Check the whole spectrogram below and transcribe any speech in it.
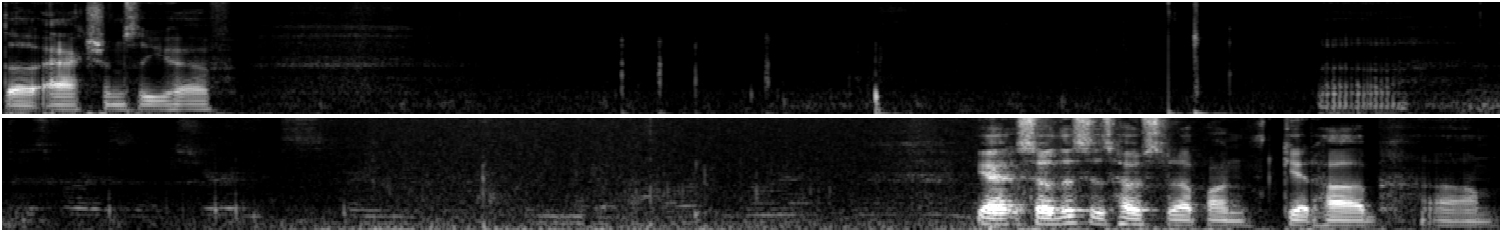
the actions that you have. Uh, As far as like sharing this, are you, can you make a Bower component or anything? Yeah, so this is hosted up on GitHub, um,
